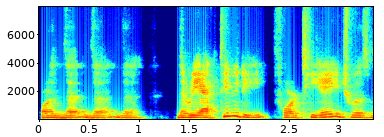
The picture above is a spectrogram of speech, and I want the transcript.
or the, the, the, the reactivity for TH was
